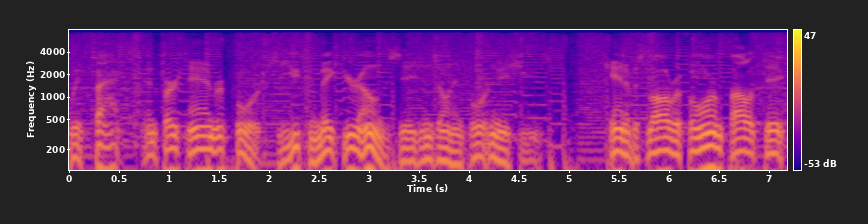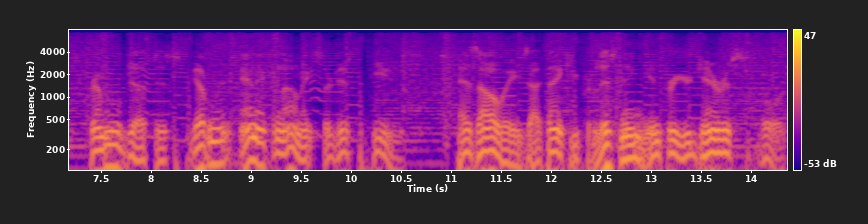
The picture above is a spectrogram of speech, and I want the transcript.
with facts and first-hand reports so you can make your own decisions on important issues. Cannabis law reform, politics, criminal justice, government, and economics are just a few. As always, I thank you for listening and for your generous support.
